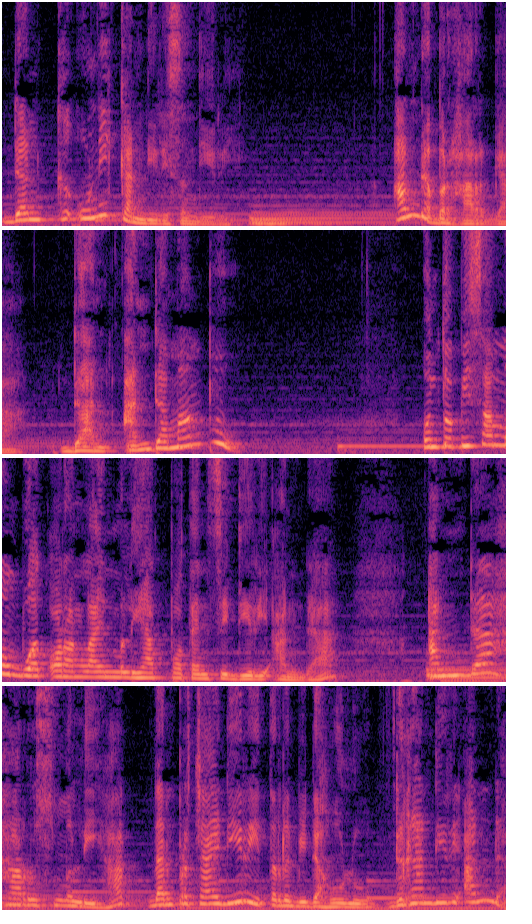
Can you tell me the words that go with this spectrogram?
dan keunikan diri sendiri. Anda berharga dan Anda mampu. Untuk bisa membuat orang lain melihat potensi diri Anda, Anda harus melihat dan percaya diri terlebih dahulu dengan diri Anda.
